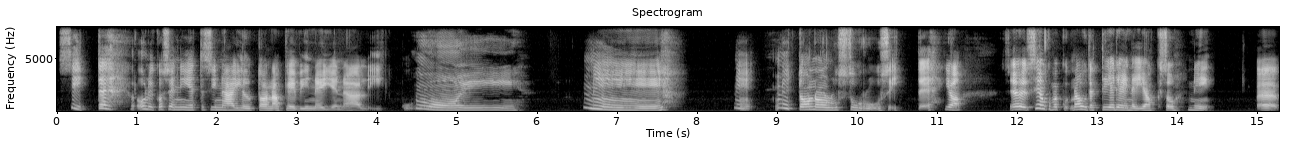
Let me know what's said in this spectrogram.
sitten oliko se niin, että sinä iltana Kevin ei enää liikkunut? Oi. Niin. niin. Nyt on ollut suru sitten. Ja silloin kun me nautettiin edellinen jakso, niin ö,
